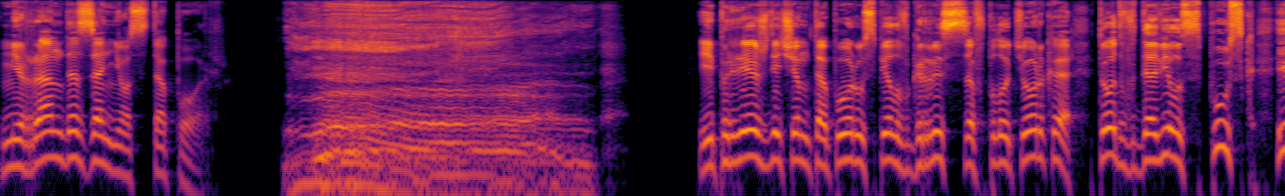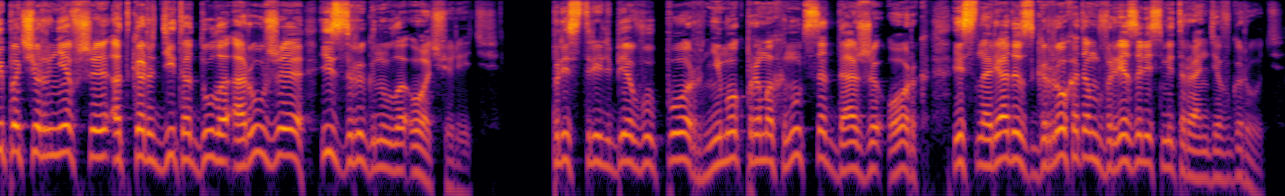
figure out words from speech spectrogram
Миранда занес топор. И прежде чем топор успел вгрызться в плоть орка, тот вдавил спуск, и почерневшее от кардита дуло оружие изрыгнула очередь. При стрельбе в упор не мог промахнуться даже орк, и снаряды с грохотом врезались Митранде в грудь.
